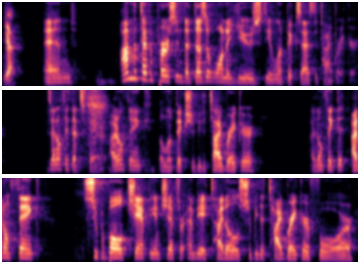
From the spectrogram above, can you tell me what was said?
Yeah, and I'm the type of person that doesn't want to use the Olympics as the tiebreaker because I don't think that's fair. I don't think Olympics should be the tiebreaker. I don't think that I don't think Super Bowl championships or NBA titles should be the tiebreaker for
